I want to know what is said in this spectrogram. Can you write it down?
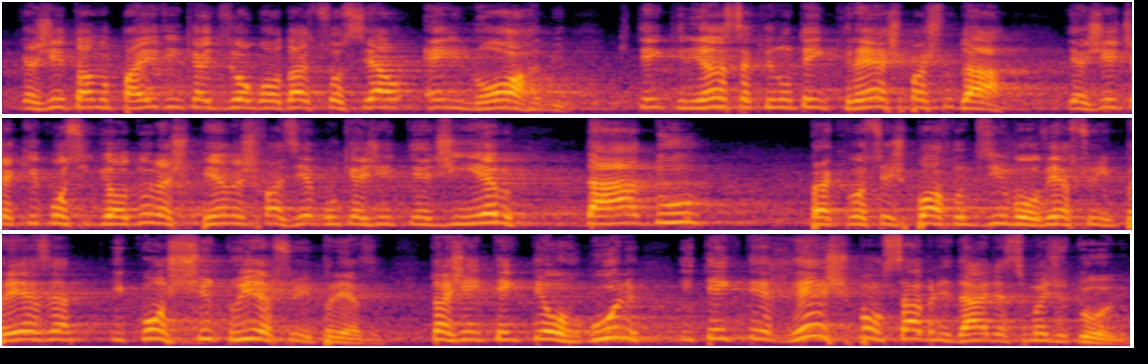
Porque a gente está num país em que a desigualdade social é enorme tem criança que não tem creche para estudar. E a gente aqui conseguiu, a duras penas, fazer com que a gente tenha dinheiro dado para que vocês possam desenvolver a sua empresa e constituir a sua empresa. Então a gente tem que ter orgulho e tem que ter responsabilidade acima de tudo.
